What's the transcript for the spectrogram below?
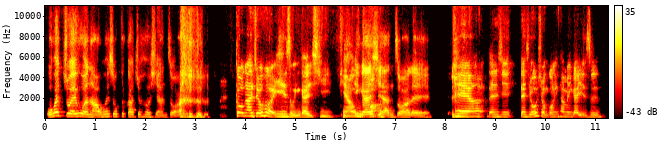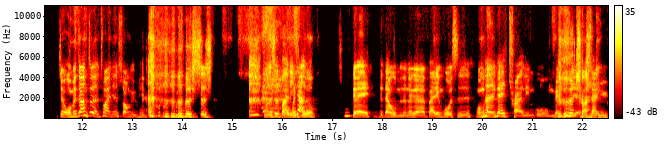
我会追问啊，我会说：“够干就好，喜欢做。”够高就好，意思应该是听应该是安怎嘞？对啊，但是但是我想讲，他们应该也是，就我们这样做的突然间双语片 是，我们是百灵果，对，但我们的那个百灵果是，我们可能可以 try 灵果，我们可以直接 三语。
